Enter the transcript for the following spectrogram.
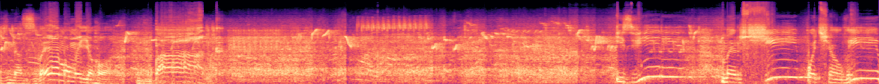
І назвемо ми його банк. І звірі мерщій почали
